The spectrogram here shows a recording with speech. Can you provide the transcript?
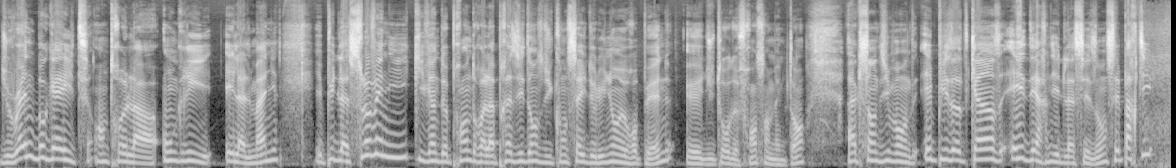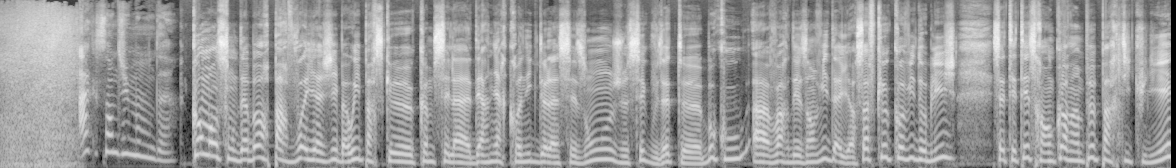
du Rainbow Gate entre la Hongrie et l'Allemagne, et puis de la Slovénie qui vient de prendre la présidence du Conseil de l'Union européenne et du Tour de France en même temps. Accent du Monde, épisode 15 et dernier de la saison. C'est parti! Du monde. Commençons d'abord par voyager. Bah oui, parce que comme c'est la dernière chronique de la saison, je sais que vous êtes euh, beaucoup à avoir des envies d'ailleurs. Sauf que Covid oblige, cet été sera encore un peu particulier.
